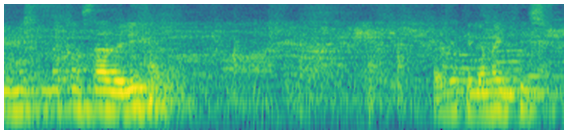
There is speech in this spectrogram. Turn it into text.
o músculo está cansado ali, fazer aquele é mais difícil.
